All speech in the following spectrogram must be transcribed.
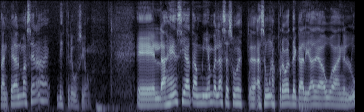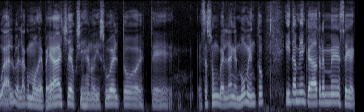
tanque de almacenaje, distribución. Eh, la agencia también, ¿verdad? Se eh, hacen unas pruebas de calidad de agua en el lugar, ¿verdad? Como de pH, oxígeno disuelto, este, esas son, ¿verdad? En el momento. Y también cada tres meses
